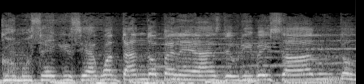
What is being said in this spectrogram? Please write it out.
cómo seguirse aguantando peleas de Uribe y Santos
